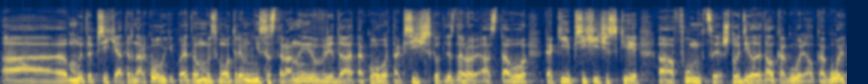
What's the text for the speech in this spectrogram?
А мы-то психиатры-наркологи, поэтому мы смотрим не со стороны вреда такого токсического для здоровья, а с того, какие психические а, функции, что делает алкоголь. Алкоголь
